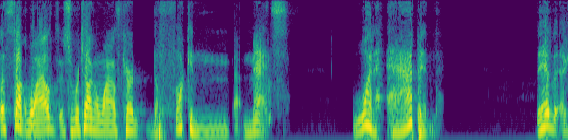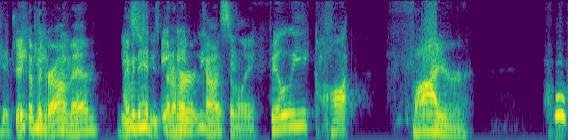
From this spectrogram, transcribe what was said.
let's talk wild. So we're talking wild card. The fucking Mets. What happened? They had like an Jacob eight-game Degrom, man. He's, I mean, they had he's an been hurt lead. constantly. Philly caught fire. Whew.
